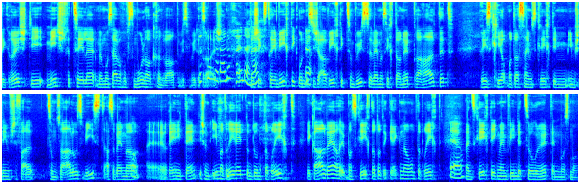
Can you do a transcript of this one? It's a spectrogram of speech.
den grössten Mist erzählen, man muss einfach aufs Maul hocken und warten, bis man wieder Das dran ist. auch noch können. Das ist hä? extrem wichtig und Ja. es ist auch wichtig zu wissen, wenn man sich da nicht daran hält, riskiert man, dass einem das Gericht im, im schlimmsten Fall zum Saal ausweist. Also wenn man äh, renitent ist und immer reinredet und unterbricht, egal wer, ob man das Gericht oder den Gegner unterbricht, Ja. wenn das Gericht irgendwann findet, so nicht, dann muss man,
